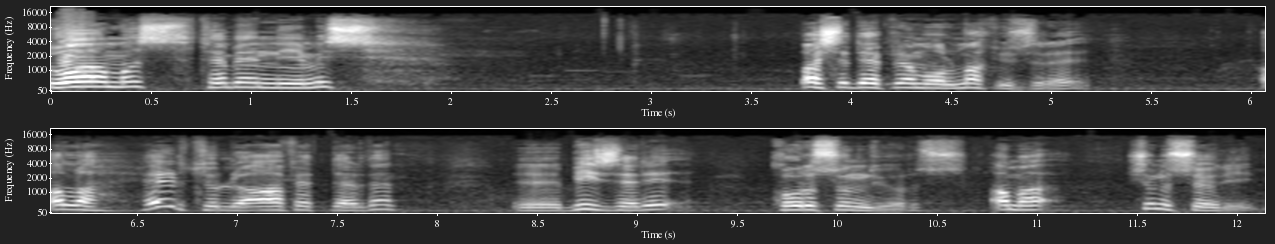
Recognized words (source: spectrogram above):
Duamız, temennimiz başta deprem olmak üzere Allah her türlü afetlerden e, bizleri korusun diyoruz. Ama şunu söyleyeyim.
